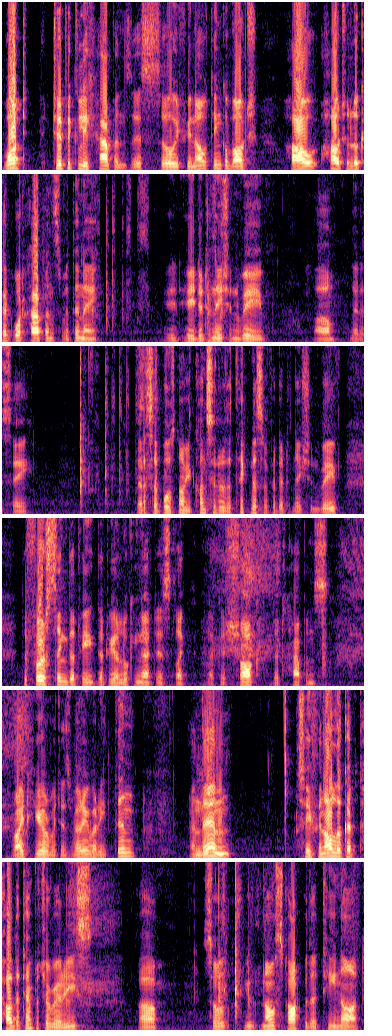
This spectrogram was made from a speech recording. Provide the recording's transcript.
what typically happens is so if you now think about how, how to look at what happens within a, a detonation wave um, let us say let us suppose now you consider the thickness of a detonation wave the first thing that we that we are looking at is like like a shock that happens right here which is very very thin and then so if you now look at how the temperature varies uh, so you now start with a T naught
